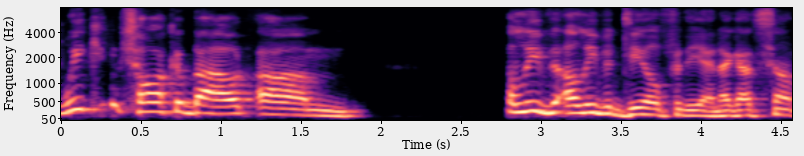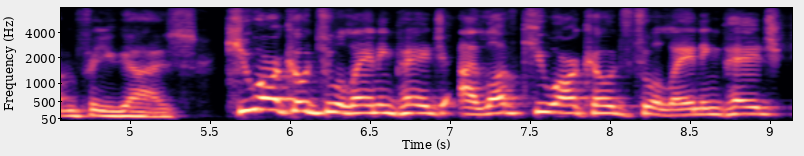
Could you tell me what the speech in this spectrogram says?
we can talk about. Um, I'll leave. I'll leave a deal for the end. I got something for you guys. QR code to a landing page. I love QR codes to a landing page.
